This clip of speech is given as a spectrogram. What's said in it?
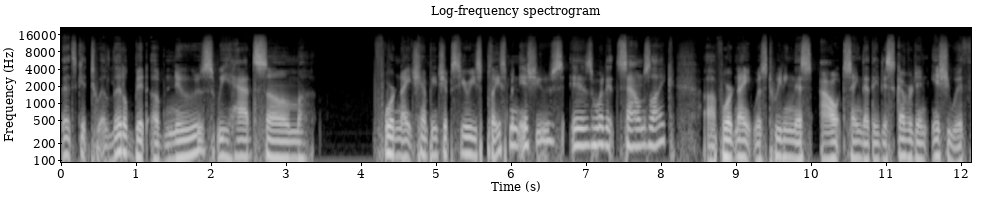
let's get to a little bit of news. We had some Fortnite Championship Series placement issues, is what it sounds like. Uh, Fortnite was tweeting this out, saying that they discovered an issue with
